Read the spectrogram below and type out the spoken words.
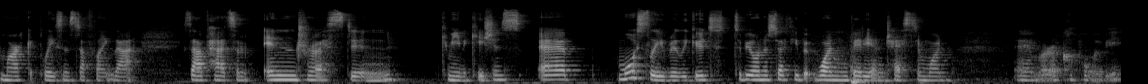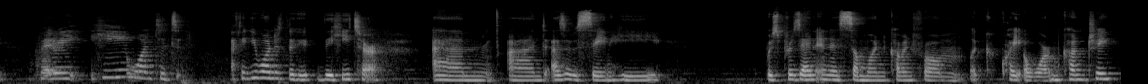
marketplace and stuff like that. Because I've had some interesting communications. Uh, mostly really good to be honest with you, but one very interesting one, um, or a couple maybe. But anyway, he wanted. I think he wanted the the heater um, and as I was saying, he was presenting as someone coming from like quite a warm country.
